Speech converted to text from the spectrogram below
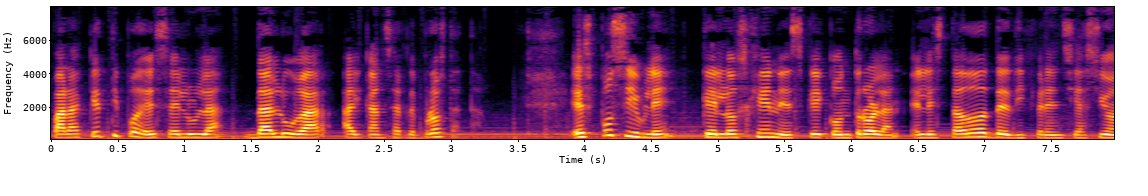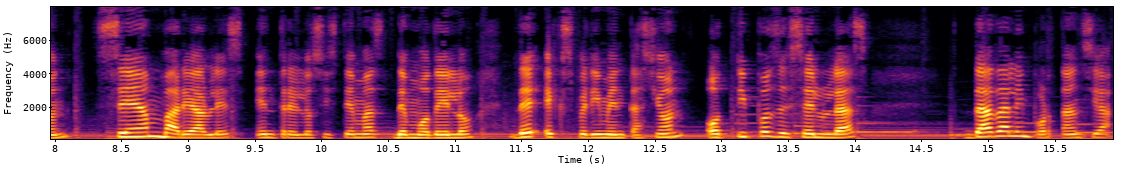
para qué tipo de célula da lugar al cáncer de próstata. Es posible que los genes que controlan el estado de diferenciación sean variables entre los sistemas de modelo de experimentación o tipos de células, dada la importancia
